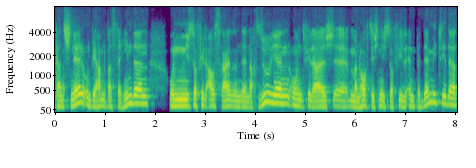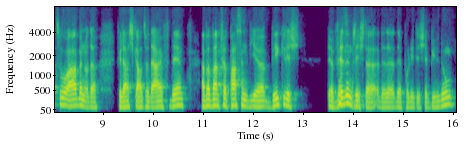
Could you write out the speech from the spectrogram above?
ganz schnell und wir haben was verhindern und nicht so viel Ausreisende nach Syrien und vielleicht, äh, man hofft sich nicht so viel NPD-Mitglieder zu haben oder vielleicht gar zu der AfD. Aber wann verpassen wir wirklich der wesentlich der, der, der politische Bildung?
